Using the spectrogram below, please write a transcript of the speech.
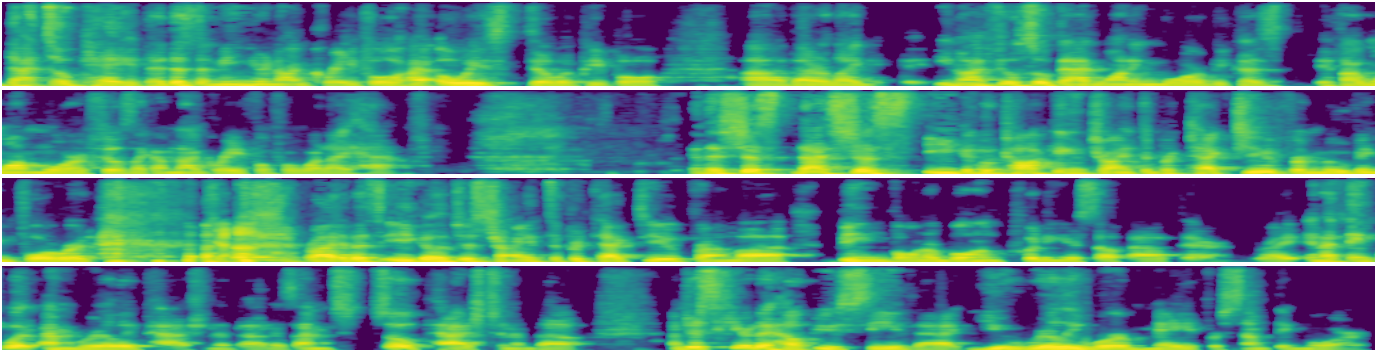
that's okay. That doesn't mean you're not grateful. I always deal with people uh, that are like, you know, I feel so bad wanting more because if I want more, it feels like I'm not grateful for what I have. And it's just that's just ego talking trying to protect you from moving forward. Yeah. right? That's ego just trying to protect you from uh, being vulnerable and putting yourself out there right? And i think what i'm really passionate about is i'm so passionate about i'm just here to help you see that you really were made for something more.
